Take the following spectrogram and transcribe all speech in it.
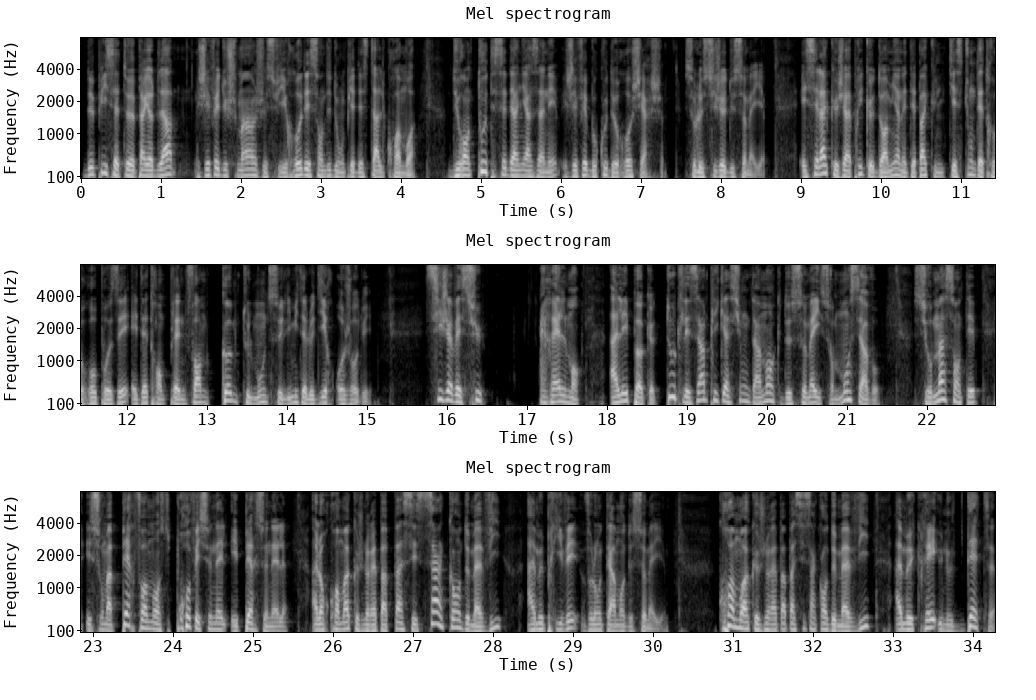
Depuis cette période-là, j'ai fait du chemin, je suis redescendu de mon piédestal, crois-moi. Durant toutes ces dernières années, j'ai fait beaucoup de recherches sur le sujet du sommeil. Et c'est là que j'ai appris que dormir n'était pas qu'une question d'être reposé et d'être en pleine forme comme tout le monde se limite à le dire aujourd'hui. Si j'avais su réellement à l'époque toutes les implications d'un manque de sommeil sur mon cerveau, sur ma santé et sur ma performance professionnelle et personnelle, alors crois-moi que je n'aurais pas passé 5 ans de ma vie à me priver volontairement de sommeil. Crois-moi que je n'aurais pas passé 5 ans de ma vie à me créer une dette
